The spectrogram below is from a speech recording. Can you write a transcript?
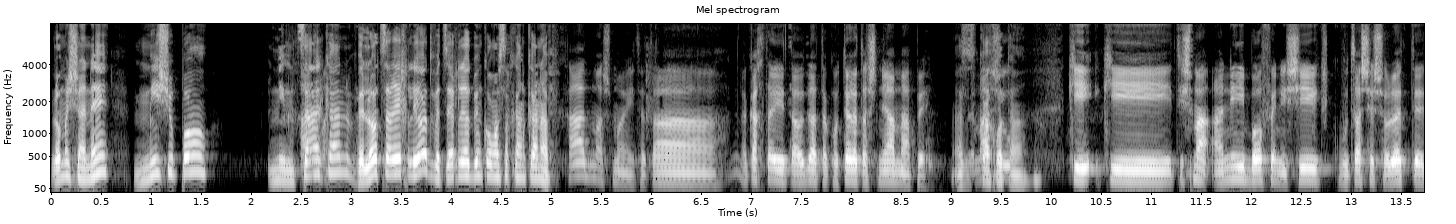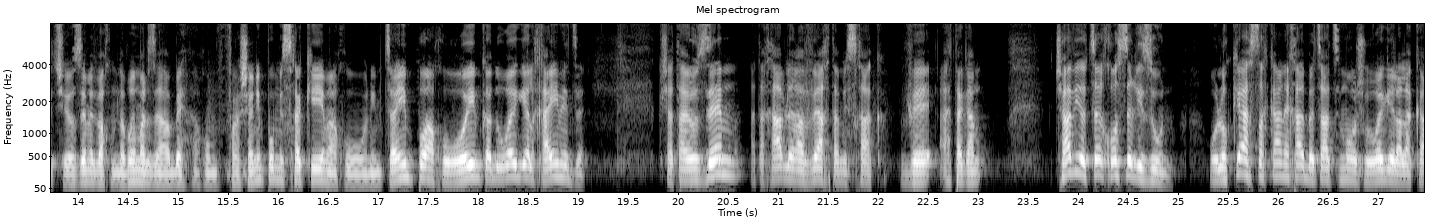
לא משנה, מישהו פה נמצא כאן ולא צריך להיות, וצריך להיות במקום השחקן כנף. חד משמעית, אתה לקחת לי, אתה יודע, את הכותרת השנייה מהפה. אז קח משהו- אותה. כי, כי, תשמע, אני באופן אישי, קבוצה ששולטת, שיוזמת, ואנחנו מדברים על זה הרבה, אנחנו מפרשנים פה משחקים, אנחנו נמצאים פה, אנחנו רואים כדורגל, חיים את זה. כשאתה יוזם, אתה חייב לרווח את המשחק, ואתה גם, צ'אבי יוצר חוסר איזון. הוא לוקח שחקן אחד בצד שמאל שהוא רגל על הקו,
